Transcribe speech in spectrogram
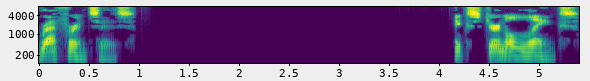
References. External links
